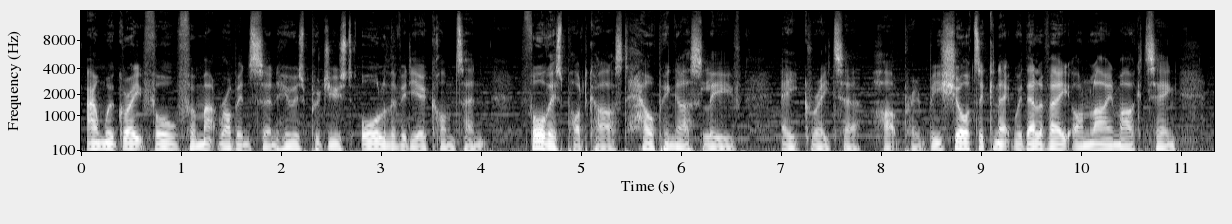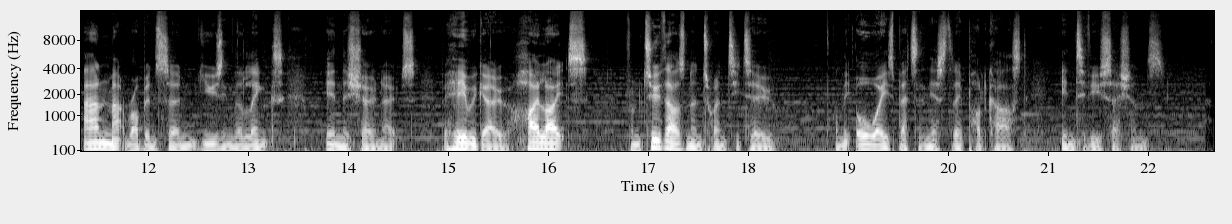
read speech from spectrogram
and we're grateful for Matt Robinson, who has produced all of the video content for this podcast, helping us leave a greater heartprint. Be sure to connect with Elevate Online Marketing and Matt Robinson using the links in the show notes. But here we go highlights from 2022 on the Always Better Than Yesterday podcast interview sessions.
